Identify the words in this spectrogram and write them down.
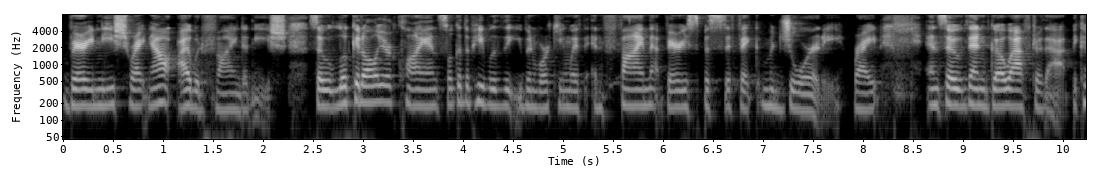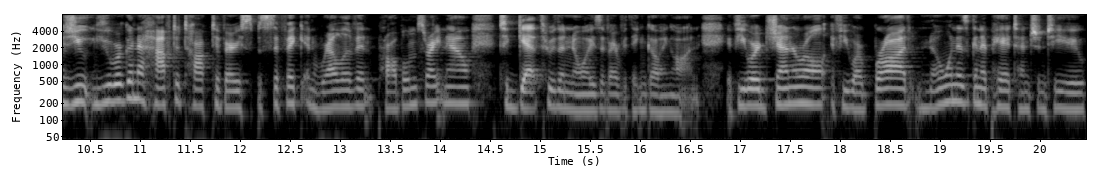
very niche right now, I would find a niche. So look at all your clients, look at the people that you've been working with and find that very specific majority, right? And so then go after that because you you are going to have to talk to very specific and relevant problems right now to get through the noise of everything going on. If you are general, if you are broad, no one is going to pay attention to you.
